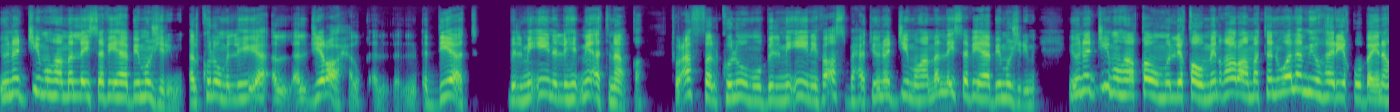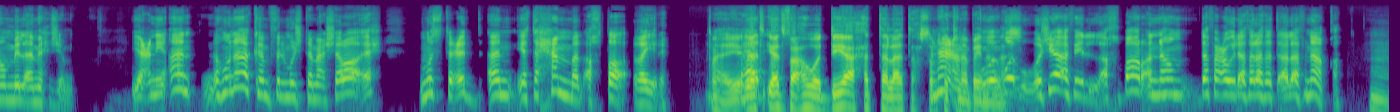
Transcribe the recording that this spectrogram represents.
ينجمها من ليس فيها بمجرم. الكلوم اللي هي الجراح الديات بالمئين اللي هي مئة ناقة. تعفى الكلوم بالمئين فأصبحت ينجمها من ليس فيها بمجرم. ينجمها قوم لقوم غرامة ولم يهريقوا بينهم ملء محجم. يعني أن هناك في المجتمع شرائح مستعد أن يتحمل أخطاء غيره. يدفع هو الدية حتى لا تحصل نعم فتنة بين الناس. وجاء في الأخبار أنهم دفعوا إلى ثلاثة ألاف ناقة. م.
